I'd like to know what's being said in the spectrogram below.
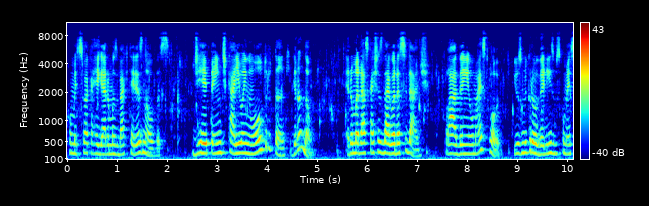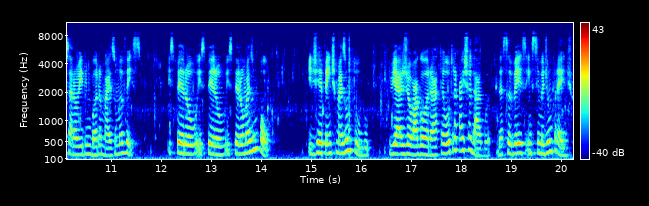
Começou a carregar umas bactérias novas. De repente caiu em um outro tanque, grandão. Era uma das caixas d'água da cidade. Lá ganhou mais cloro e os micro-organismos começaram a ir embora mais uma vez. Esperou, esperou, esperou mais um pouco. E de repente mais um tubo. Viajou agora até outra caixa d'água, dessa vez em cima de um prédio.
